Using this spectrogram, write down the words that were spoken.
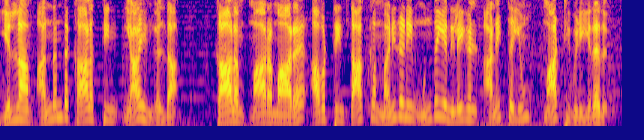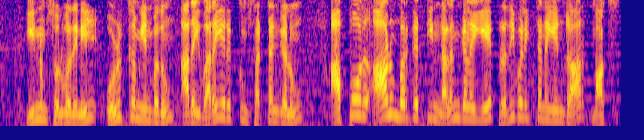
எல்லாம் அந்தந்த காலத்தின் நியாயங்கள்தான். காலம் மாற மாற அவற்றின் தாக்கம் மனிதனின் முந்தைய நிலைகள் அனைத்தையும் மாற்றிவிடுகிறது. இன்னும் சொல்வதெனில் ஒழுக்கம் என்பதும் அதை வரையறுக்கும் சட்டங்களும் அப்போது ஆளும் வர்க்கத்தின் நலன்களையே பிரதிபலித்தன என்றார் மார்க்ஸ்.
